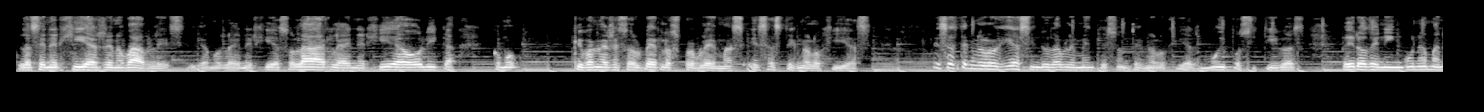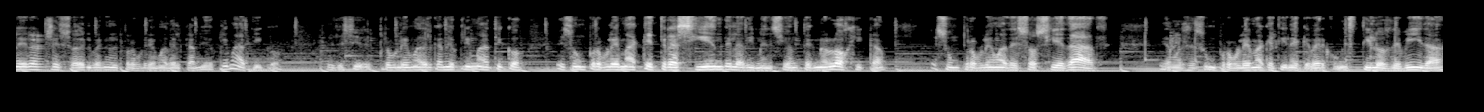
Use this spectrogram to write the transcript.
las energías renovables, digamos, la energía solar, la energía eólica, como que van a resolver los problemas, esas tecnologías. Esas tecnologías indudablemente son tecnologías muy positivas, pero de ninguna manera resuelven el problema del cambio climático. Es decir, el problema del cambio climático es un problema que trasciende la dimensión tecnológica, es un problema de sociedad, digamos, es un problema que tiene que ver con estilos de vida,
